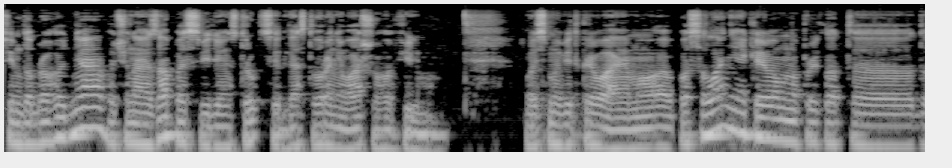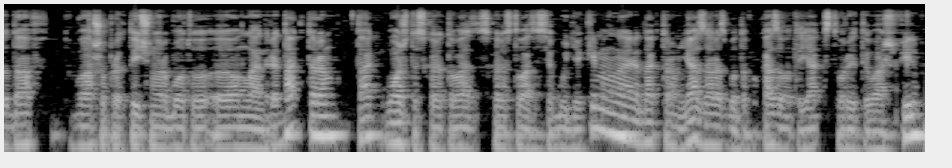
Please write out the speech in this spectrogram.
Всім доброго дня! Починаю запис відеоінструкції для створення вашого фільму. Ось ми відкриваємо е, посилання, яке я вам, наприклад, е, додав вашу практичну роботу е, онлайн-редактором. Так, можете скористуватися будь-яким онлайн-редактором. Я зараз буду показувати, як створити ваш фільм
